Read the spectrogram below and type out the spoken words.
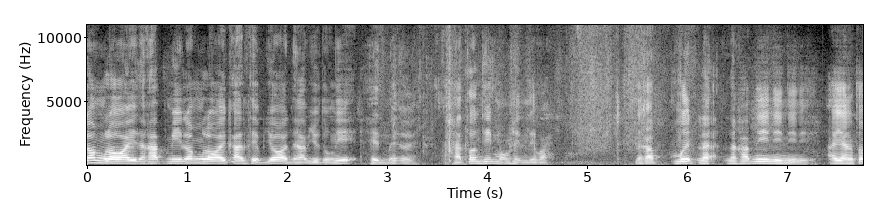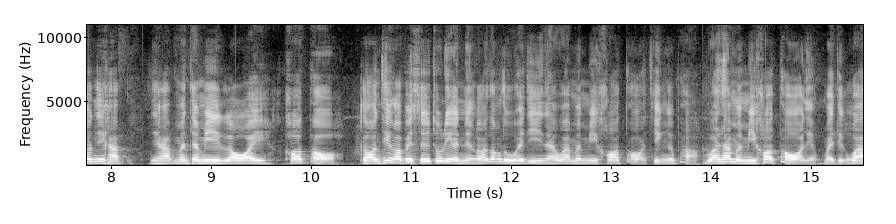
ร่องรอยนะครับมีร่องรอยการเสียบยอดนะครับ อยู่ตรงนี้เห็นไหมเอ่ยหาต้นที่มองเห็นดีกว่านะครับมืดแล้วนะครับนี่นี่นี่นี่ไอะอย่างต้นนี้ครับนี่ครับมันจะมีรอยข้อต่อ ตอนที่เราไปซื้อทุเรียนเนี่ยเราก็ต้องดูให้ดีนะว่ามันมีข้อต่อจริงหรือเปล่า ว่าถ้ามันมีข้อต่อเนี่ยหมายถึงว่า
